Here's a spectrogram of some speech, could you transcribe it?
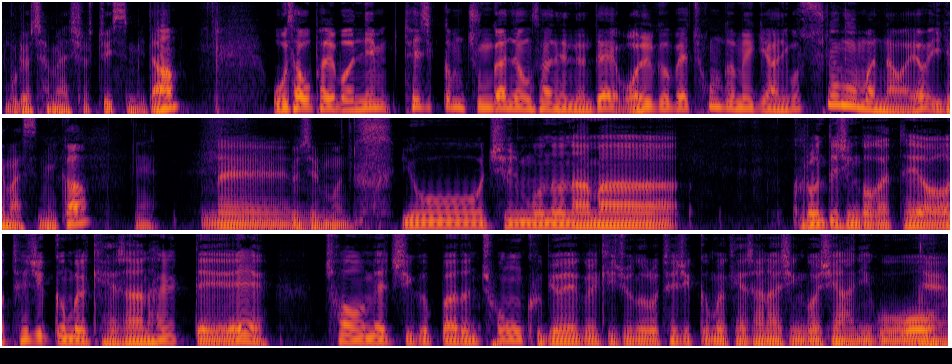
무료 참여하실 수 있습니다. 5458번님 퇴직금 중간 정산했는데 월급의 총 금액이 아니고 수령액만 나와요. 이게 맞습니까? 네. 네. 요 질문. 요 질문은 아마 그런 뜻인 것 같아요. 퇴직금을 계산할 때에 처음에 지급받은 총 급여액을 기준으로 퇴직금을 계산하신 것이 아니고 네.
